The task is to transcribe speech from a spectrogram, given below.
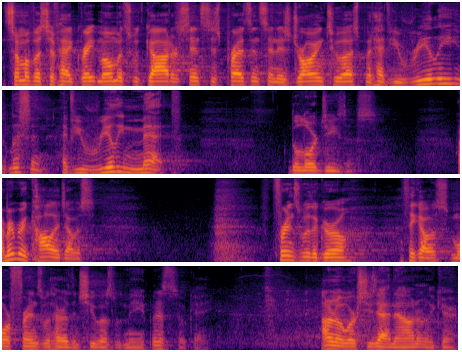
Some of us have had great moments with God or sensed His presence and His drawing to us, but have you really, listen, have you really met the Lord Jesus? I remember in college I was friends with a girl. I think I was more friends with her than she was with me, but it's okay. I don't know where she's at now, I don't really care.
